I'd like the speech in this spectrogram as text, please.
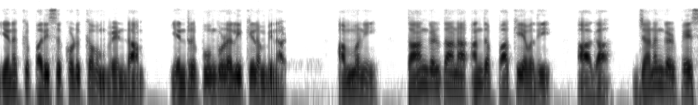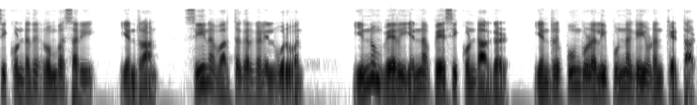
எனக்கு பரிசு கொடுக்கவும் வேண்டாம் என்று பூங்குழலி கிளம்பினாள். அம்மணி தாங்கள்தானா அந்த பாக்கியவதி? ஆகா ஜனங்கள் பேசிக்கொண்டது ரொம்ப சரி என்றான் சீன வர்த்தகர்களில் ஒருவன். இன்னும் வேறு என்ன பேசிக் கொண்டார்கள்? என்று பூங்குழலி புன்னகையுடன் கேட்டாள்.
